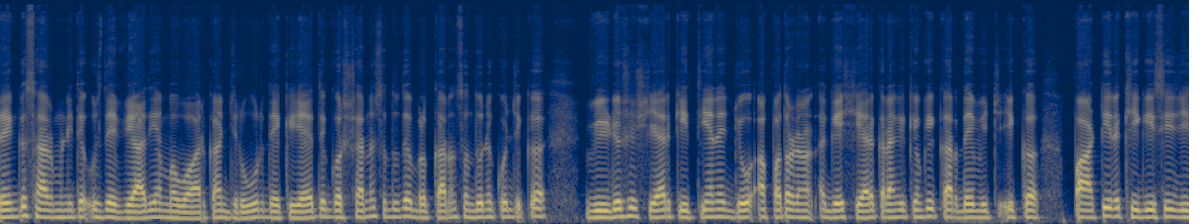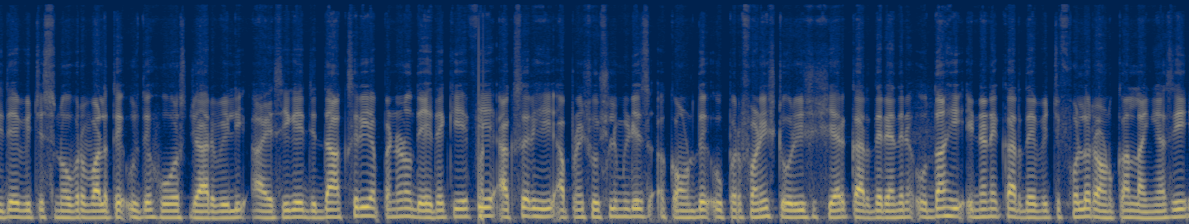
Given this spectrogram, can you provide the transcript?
ਰਿੰਗ ਸ਼ਰਮਣੀ ਤੇ ਉਸਦੇ ਵਿਆਹ ਦੀਆਂ ਮੁਬਾਰਕਾਂ ਜ਼ਰੂਰ ਦੇਖੀ ਜਾਏ ਤੇ ਗੁਰਸ਼ਰਨ ਸੰਧੂ ਤੇ ਬਲਕਰਨ ਸੰਧੂ ਨੇ ਕੁਝ ਕੁ ਵੀਡੀਓਜ਼ ਸ਼ੇਅਰ ਕੀਤੀਆਂ ਨੇ, ਜੋ ਆਪਾਂ ਤੁਹਾਡੇ ਨਾਲ ਅੱਗੇ ਸ਼ੇਅਰ ਕਰਾਂਗੇ, ਕਿਉਂਕਿ ਘਰ ਦੇ ਵਿੱਚ ਇੱਕ ਪਾਰਟੀ ਰੱਖੀ ਗਈ ਸੀ ਜਿਸ ਦੇ ਵਿੱਚ ਸਨੋਵਰ ਵੱਲ ਤੇ ਉਸਦੇ ਹੋਸਟ ਜਾਰਵੇਲੀ ਆਏ ਸੀਗੇ ਜਿੱਦਾਂ ਅਕਸਰ ਹੀ ਆਪਾਂ ਇਹਨਾਂ ਨੂੰ ਦੇਖਦੇ ਕਿ ਇਹ ਅਕਸਰ ਹੀ ਆਪਣੇ ਸੋਸ਼ਲ ਮੀਡੀਆ ਅਕਾਊਂਟ ਦੇ ਉੱਪਰ ਫਨੀ ਸਟੋਰੀਜ਼ ਸ਼ੇਅਰ ਕਰਦੇ ਰਹਿੰਦੇ ਨੇ ਉਦਾਂ ਹੀ ਇਹਨਾਂ ਨੇ ਘਰ ਦੇ ਵਿੱਚ ਫੁੱਲ ਰੌਣਕਾਂ ਲਾਈਆਂ ਸੀ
